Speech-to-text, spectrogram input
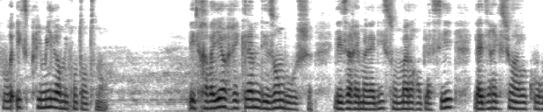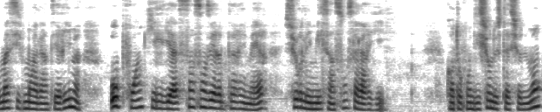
pour exprimer leur mécontentement. Les travailleurs réclament des embauches, les arrêts maladie sont mal remplacés, la direction a recours massivement à l'intérim, au point qu'il y a 500 intérimaires sur les 1500 salariés. Quant aux conditions de stationnement,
